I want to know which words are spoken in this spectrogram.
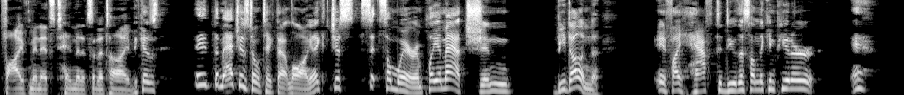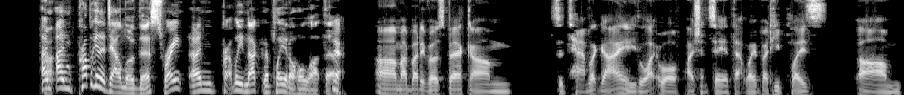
five minutes, ten minutes at a time because it, the matches don't take that long. And I can just sit somewhere and play a match and be done. If I have to do this on the computer, eh. I'm, Uh, I'm probably going to download this, right? I'm probably not going to play it a whole lot though. Yeah. Uh, my buddy Vospek, um, is a tablet guy. He li- well, I shouldn't say it that way, but he plays, um,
